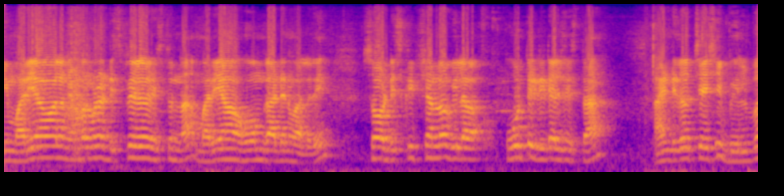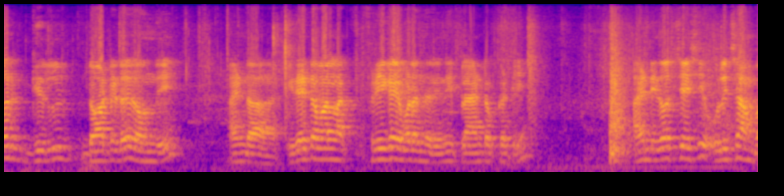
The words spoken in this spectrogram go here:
ఈ మరియా వాళ్ళ నెంబర్ కూడా డిస్ప్లేలో ఇస్తున్నా మరియా హోమ్ గార్డెన్ వాళ్ళది. సో డిస్క్రిప్షన్లో వీళ్ళ పూర్తి డీటెయిల్స్ ఇస్తా. అండ్ ఇది వచ్చేసి బిల్బర్ గిల్ డాటెడ్ ఉంది. అండ్ ఇదైతే వాళ్ళు నాకు ఫ్రీగా ఇవ్వడం జరిగింది ఈ ప్లాంట్ ఒక్కటి. అండ్ ఇది వచ్చేసి ఉలిచాంబ.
